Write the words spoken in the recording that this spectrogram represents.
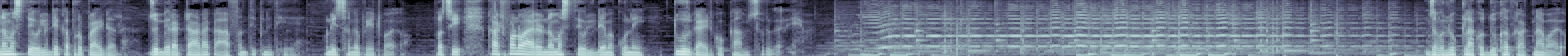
नमस्ते होलिडेका प्रोप्राइडर जो मेरा टाढाका आफन्ती पनि थिए उनीसँग भेट भयो। पछि काठमाडौँ आएर नमस्ते होलिडेमा कुनै टुर गाइडको काम सुरु गरेँ। जब लुक्लाको दुःखद घटना भयो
